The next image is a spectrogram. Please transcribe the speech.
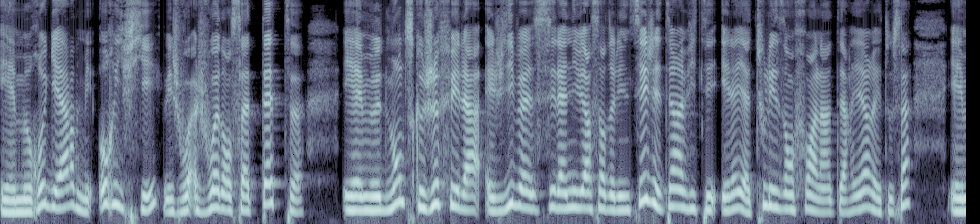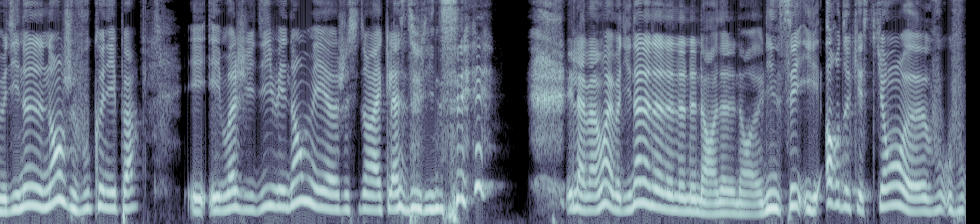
et elle me regarde mais horrifiée. Mais je vois, je vois dans sa tête et elle me demande ce que je fais là. Et je dis, bah, c'est l'anniversaire de l'INSEE, été invitée. Et là, il y a tous les enfants à l'intérieur et tout ça. Et elle me dit, non, non, non, je vous connais pas. Et, et moi, je lui dis, mais non, mais euh, je suis dans la classe de l'INSEE. Et la maman, elle m'a dit, non, non, non, non, non, non, non, non, non, l'INSEE, il est hors de question, euh, vous, vous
